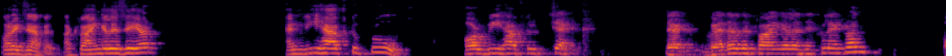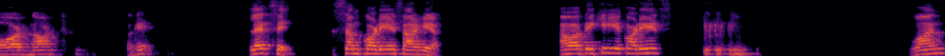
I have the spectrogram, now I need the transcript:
for example, a triangle is here and we have to prove or we have to check that whether the triangle is equilateral or not. Okay. Let's say some coordinates are here. अब आप देखिए ये coordinates one,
